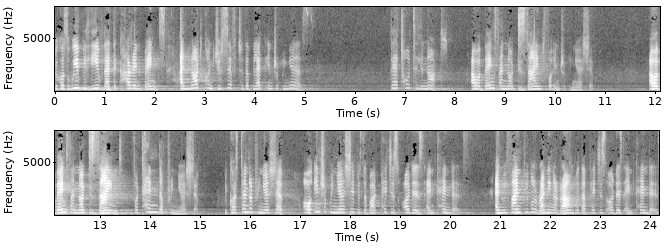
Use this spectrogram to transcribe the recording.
Because we believe that the current banks are not conducive to the black entrepreneurs. They're totally not. Our banks are not designed for entrepreneurship. Our banks are not designed for tenderpreneurship because tenderpreneurship or entrepreneurship is about purchase orders and tenders. And we find people running around with their purchase orders and tenders,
